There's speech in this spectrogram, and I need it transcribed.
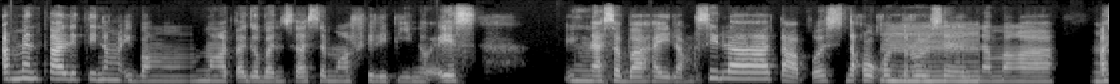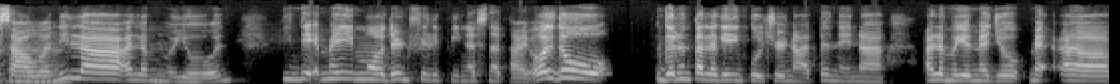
ang mentality ng ibang mga taga-bansa sa mga Filipino is yung nasa bahay lang sila, tapos nakokontrol Mm. sila ng mga asawa Mm-mm. nila, alam mo yun. Hindi, may modern Filipinas na tayo. Although, ganun talaga yung culture natin eh, na alam mo yun, medyo me, ah,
